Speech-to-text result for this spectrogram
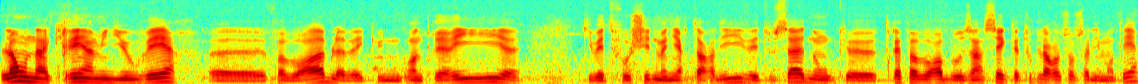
Là, on a créé un milieu ouvert favorable avec une grande prairie, qui va être fauché de manière tardive et tout ça, donc euh, très favorable aux insectes, à toute la ressource alimentaire.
